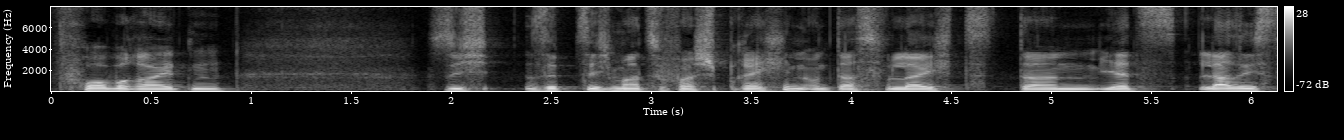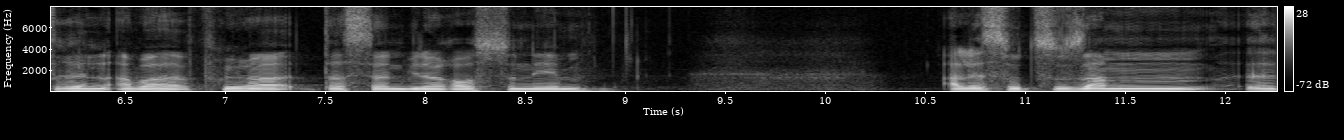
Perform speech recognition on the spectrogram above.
vorbereiten, sich 70 Mal zu versprechen und das vielleicht dann, jetzt lasse ich es drin, aber früher das dann wieder rauszunehmen. Alles so zusammen äh,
